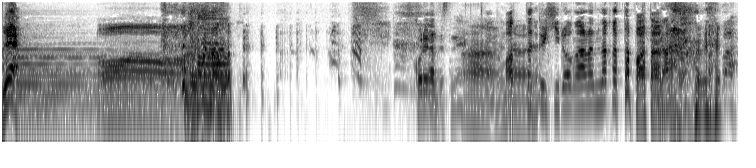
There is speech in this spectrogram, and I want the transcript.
イェあ これがですね、あの全く広がらなかったパターンですね。あ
